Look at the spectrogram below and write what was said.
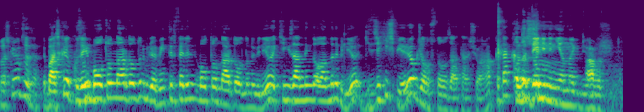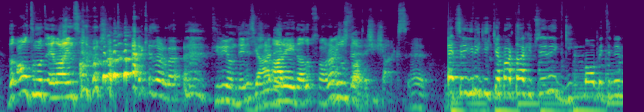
başka yok zaten. e, Başka yok. Kuzey'in Bolton'larda olduğunu biliyor. Winterfell'in Bolton'larda olduğunu biliyor. E, King's Landing'de olanları biliyor. Gidecek hiçbir yeri yok Jon Snow'un zaten şu an. Hakikaten O da kılıç. Dany'nin yanına gidiyor. The Ultimate Alliance. Herkes orada. Tyrion Deniz Yani- Arya'yı da alıp sonra Buzlu işte. Ateş'in şarkısı. Evet. Evet sevgili Geek Yapar takipçileri Geek Muhabbeti'nin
